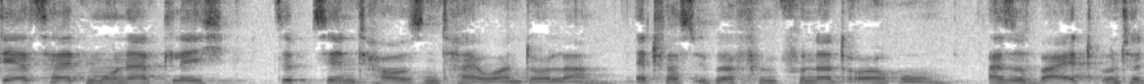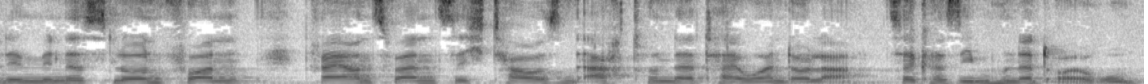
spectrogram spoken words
derzeit monatlich 17.000 Taiwan-Dollar, etwas über 500 Euro, also weit unter dem Mindestlohn von 23.800 Taiwan-Dollar, ca. 700 Euro.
